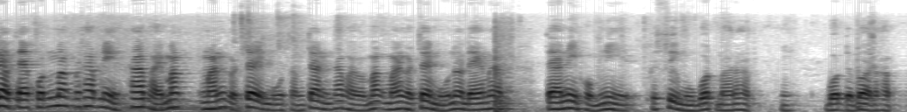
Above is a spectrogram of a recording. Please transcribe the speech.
แล้วแต่คนมักนะครับนี่ ถ้าไผ่มักมันก็ใจหมูสามจันถ้าไผ่บ่มักมันก็ใจหมูเนื้อแดงนะครับ แต่อันนี่ผมนี่ไปซื้อหมูบดมานะครับนี่บดเรียบร้อยแล้วครับจะ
